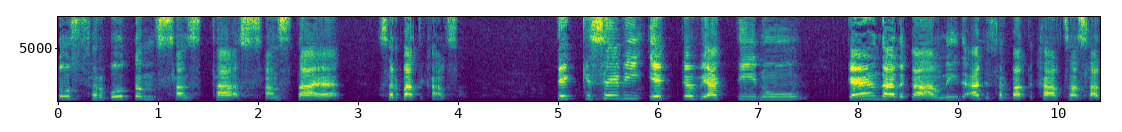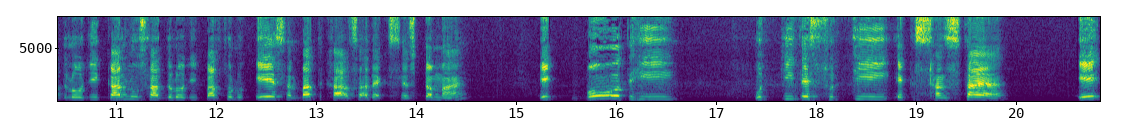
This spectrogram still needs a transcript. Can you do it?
ਤੋਂ ਸਰਵੋਤਮ ਸੰਸਥਾ ਸੰਸਥਾ ਹੈ ਸਰਬੱਤ ਖਾਲਸਾ। ਤੇ ਕਿਸੇ ਵੀ ਇੱਕ ਵਿਅਕਤੀ ਨੂੰ ਕਹਿਣ ਦਾ ਅਧਿਕਾਰ ਨਹੀਂ, ਅੱਜ ਸਰਬੱਤ ਖਾਲਸਾ ਸੱਦ ਲੋ ਜੀ ਕੱਲ ਨੂੰ ਸੱਦ ਲੋ ਜੀ, ਪਰਸੋਂ ਨੂੰ, ਇਹ ਸਰਬੱਤ ਖਾਲਸਾ ਦਾ ਇੱਕ ਸਿਸਟਮ ਹੈ ਇੱਕ ਬਹੁਤ ਹੀ ਉੱਚੀ ਤੇ ਸੁੱਚੀ ਇੱਕ ਸੰਸਥਾ ਹੈ। ਇਹ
